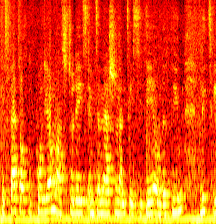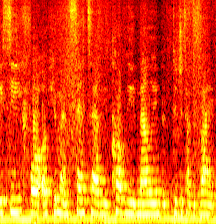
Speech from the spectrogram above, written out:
We'll start off the podium as today's International Literacy Day on the theme Literacy for a Human-Centered Recovery Narrowing the Digital Divide.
